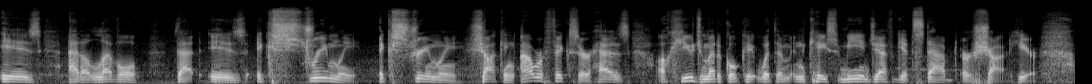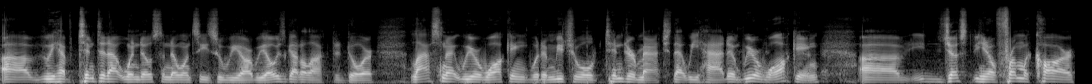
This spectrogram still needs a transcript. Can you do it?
is at a level that is extremely extremely shocking. Our fixer has a huge medical kit with him in case me and Jeff get stabbed or shot here. Uh, we have tinted out windows so no one sees who we are. We always got to lock the door. Last night we were walking with a mutual Tinder match that we had, and we were walking uh, just you know from a car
